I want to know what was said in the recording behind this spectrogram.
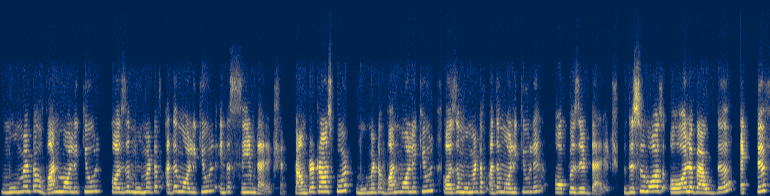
movement of one molecule causes the movement of other molecule in the same direction. Counter-transport, movement of one molecule causes the movement of other molecule in opposite direction. So this was all about the active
